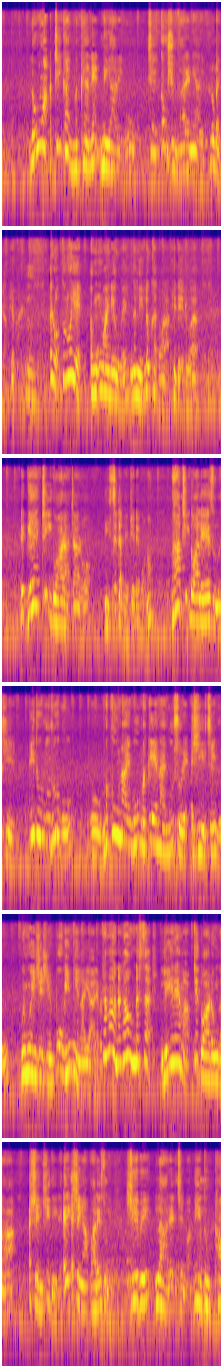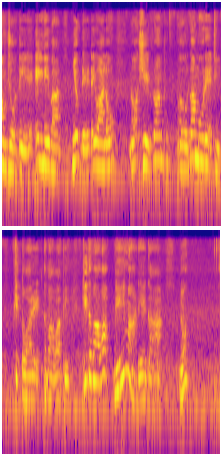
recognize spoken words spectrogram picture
လုံးဝအထိခိုက်မခံတဲ့နေရာတွေကိုခြေကုပ်ယူထားတဲ့နေရာတွေလှုပ်လိုက်တာဖြစ်ပါတယ်အဲ့တော့သူတို့ရဲ့အဝန်းအဝိုင်းတွေကိုပဲငလင်လှုပ်ခတ်သွားတာဖြစ်တဲ့အတွက် တကယ်ထိသွားတာကြတော့ဒီစစ်တပ်ပဲဖြစ်တယ်ပေါ့နော်။ဘာထိသွားလဲဆိုလို့ရှိရင်ပြည်သူလူထုကိုဟိုမကူနိုင်ဘူးမကယ်နိုင်ဘူးဆိုတဲ့အရေးချင်းကိုဝင်ဝင်ရှင်ရှင်ပို့ပြီးမြင်လိုက်ရတယ်ပထမ2024ထဲမှာဖြစ်သွားတုန်းကအချိန်ရှိသေးတယ်အဲ့ဒီအချိန်ကဘာလဲဆိုရင်ရေဘေးလာတဲ့အချိန်မှာပြည်သူထောင်ကျော်သေးတယ်အိမ်တွေပါမြုပ်တယ်တရွာလုံးနော်ရေလွှမ်းဟိုလွှမ်းမိုးတဲ့အထိဖြစ်သွားတဲ့သဘာဝဘေးဒီသဘာဝဘေးမှာတဲ့ကနော်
